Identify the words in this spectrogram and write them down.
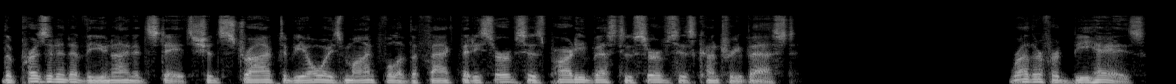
The President of the United States should strive to be always mindful of the fact that he serves his party best who serves his country best. Rutherford B. Hayes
